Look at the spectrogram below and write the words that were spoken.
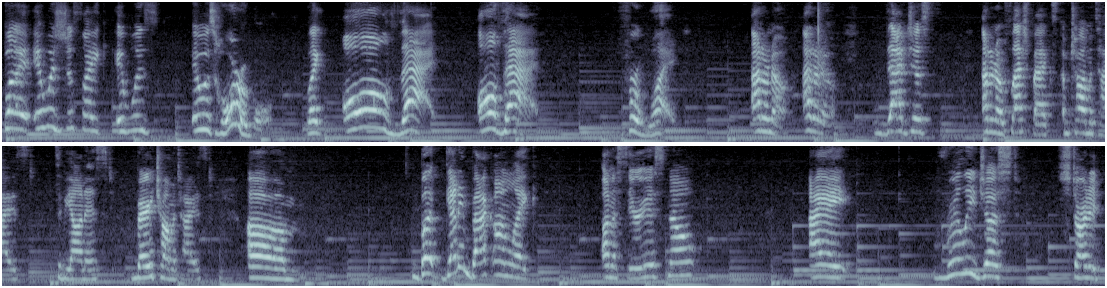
But it was just like it was. It was horrible. Like all that, all that, for what? I don't know. I don't know. That just, I don't know. Flashbacks. I'm traumatized, to be honest. Very traumatized. Um, but getting back on like on a serious note, I really just started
